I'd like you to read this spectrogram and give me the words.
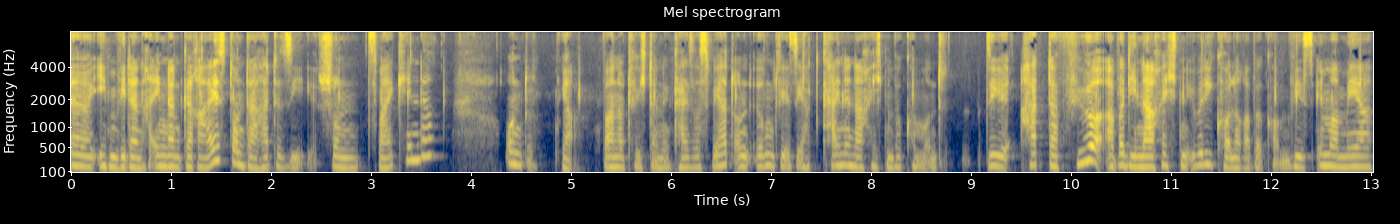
äh, eben wieder nach England gereist und da hatte sie schon zwei Kinder und ja, war natürlich dann in Kaiserswerth und irgendwie, sie hat keine Nachrichten bekommen und sie hat dafür aber die Nachrichten über die Cholera bekommen, wie es immer mehr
